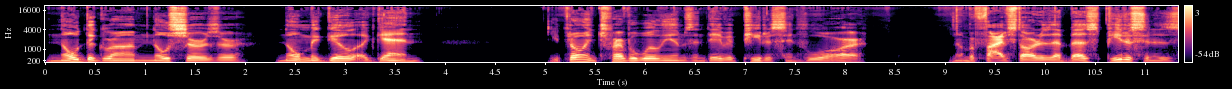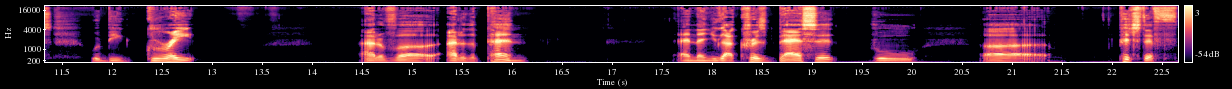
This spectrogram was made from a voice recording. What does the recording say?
No DeGrom, no Scherzer, no Megill again. You throw in Trevor Williams and David Peterson, who are number five starters at best. Peterson is would be great out of uh out of the pen. And then you got Chris Bassitt, who uh pitched a f-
